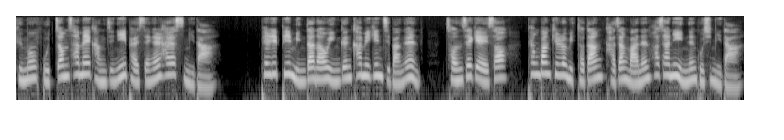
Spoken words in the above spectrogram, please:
규모 5.3의 강진이 발생을 하였습니다. 필리핀 민다나오 인근 카미긴 지방은 전 세계에서 평방킬로미터당 가장 많은 화산이 있는 곳입니다.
